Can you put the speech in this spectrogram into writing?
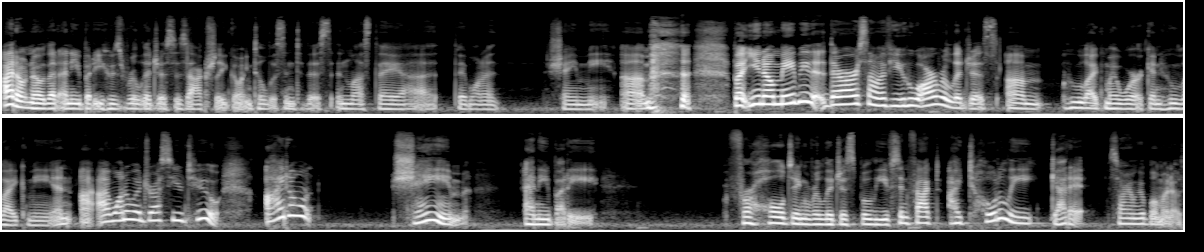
I don't know that anybody who's religious is actually going to listen to this unless they uh, they want to shame me. Um, but you know, maybe there are some of you who are religious, um, who like my work and who like me, and I, I want to address you too. I don't shame anybody for holding religious beliefs. In fact, I totally get it. Sorry, I'm gonna blow my nose.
